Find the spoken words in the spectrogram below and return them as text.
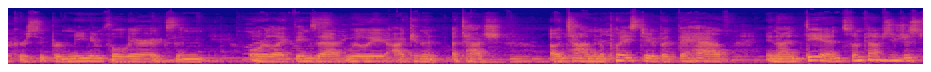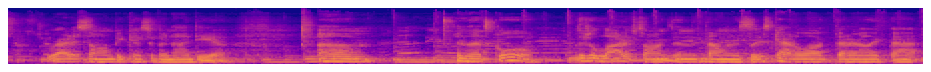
Dark or super meaningful lyrics and or like things that really I can attach a time and a place to, but they have an idea. And sometimes you just write a song because of an idea. Um, and that's cool. There's a lot of songs in the Thelma Sleaze catalog that are like that.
